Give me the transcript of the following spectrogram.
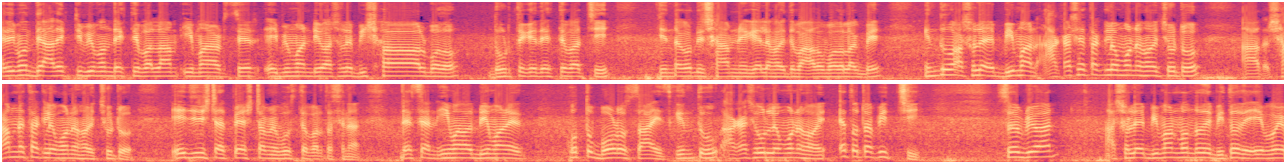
এরই মধ্যে আরেকটি বিমান দেখতে পেলাম ইমার্সের এই বিমানটিও আসলে বিশাল বড়। দূর থেকে দেখতে পাচ্ছি। চিন্তা করতে সামনে গেলে হয়তো বা আরও বড় লাগবে। কিন্তু আসলে বিমান আকাশে থাকলেও মনে হয় ছোট, আর সামনে থাকলে মনে হয় ছোট। এই জিনিসটার পেস্ট আমি বুঝতে পারতেছি না। দেখছেন, ইমারত বিমানের কত বড় সাইজ কিন্তু আকাশে উঠলে মনে হয় এতটা পিচ্ছি। সো এভরিওয়ান আসলে বিমানবন্দরের ভিতরে এভাবে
